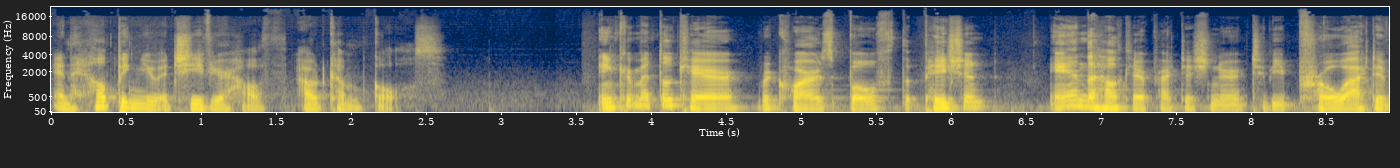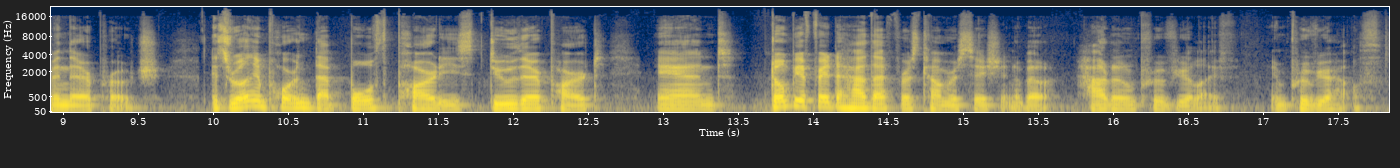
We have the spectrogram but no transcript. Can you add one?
and helping you achieve your health outcome goals. Incremental care requires both the patient and the healthcare practitioner to be proactive in their approach. It's really important that both parties do their part and don't be afraid to have that first conversation about how to improve your life, improve your health.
